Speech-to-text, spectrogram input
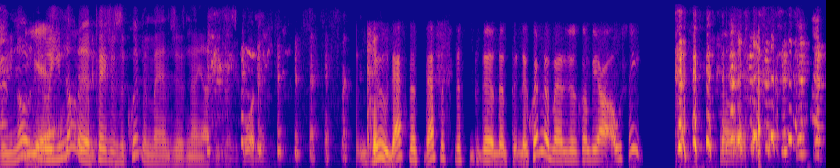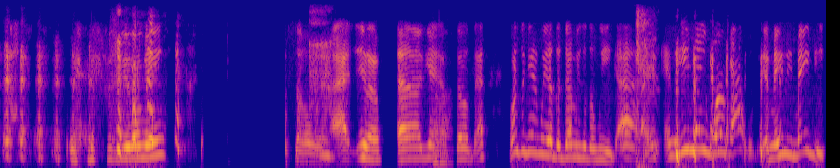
Well, you know, Yeah. well, you know the Patriots equipment manager is now y'all defensive coordinator. dude, that's the that's the the the, the, the equipment manager is gonna be our OC. So, you know what I mean? So I, you know, uh, yeah. Uh-huh. So that once again, we are the dummies of the week, uh, and, and he may work out, and maybe, maybe,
